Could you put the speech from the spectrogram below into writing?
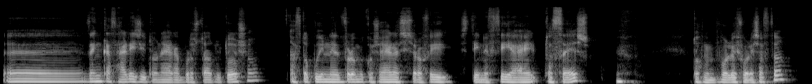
ε, δεν καθαρίζει τον αέρα μπροστά του τόσο. Αυτό που είναι βρώμικος αέρας στη στροφή στην ευθεία ε, το θες. το έχουμε πει πολλές φορές αυτό.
